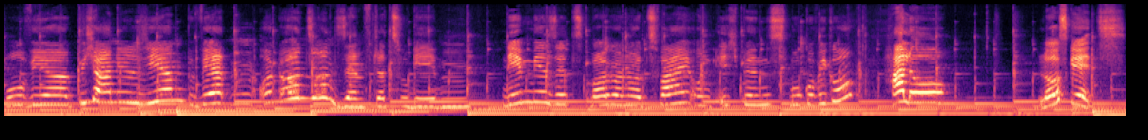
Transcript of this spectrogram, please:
wo wir Bücher analysieren, bewerten und unseren Senf dazugeben. Neben mir sitzt Volga nur 2 und ich bin Smokovico. Hallo! Los geht's!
